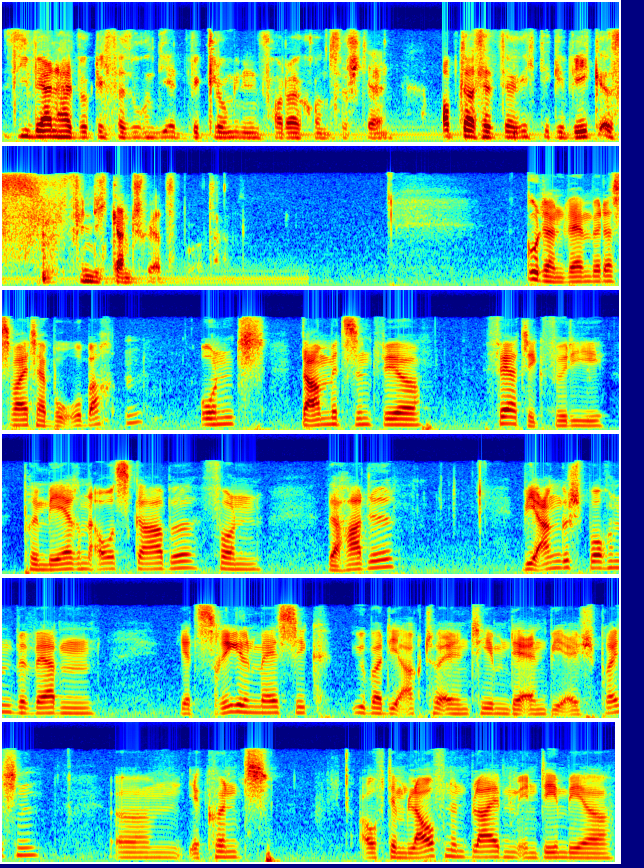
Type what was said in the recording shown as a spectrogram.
sie werden halt wirklich versuchen, die Entwicklung in den Vordergrund zu stellen. Ob das jetzt der richtige Weg ist, finde ich ganz schwer zu beurteilen. Gut, dann werden wir das weiter beobachten und damit sind wir fertig für die Premierenausgabe von The Huddle. Wie angesprochen, wir werden jetzt regelmäßig über die aktuellen Themen der NBA sprechen. Ähm, ihr könnt auf dem Laufenden bleiben, indem ihr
